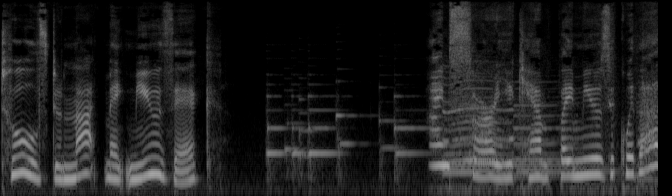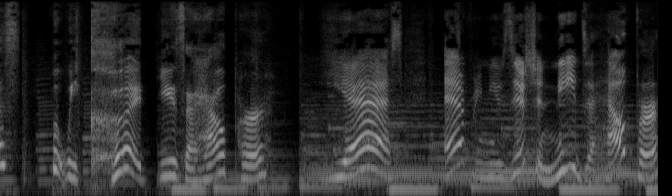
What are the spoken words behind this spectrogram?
Tools do not make music. I'm sorry you can't play music with us, but we could use a helper. Yes, every musician needs a helper.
